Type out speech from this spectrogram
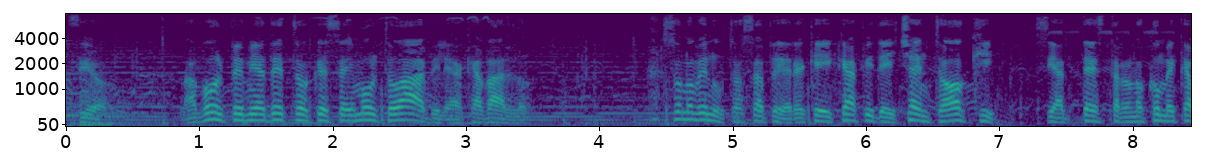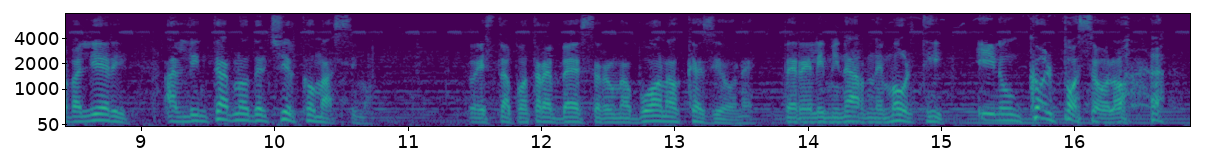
Ezio, la volpe mi ha detto che sei molto abile a cavallo. Sono venuto a sapere che i capi dei Cento Occhi si addestrano come cavalieri all'interno del Circo Massimo. Questa potrebbe essere una buona occasione per eliminarne molti in un colpo solo.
